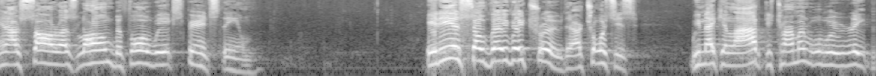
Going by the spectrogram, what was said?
and our sorrows long before we experience them. It is so very, very true that our choices we make in life determine whether we reap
